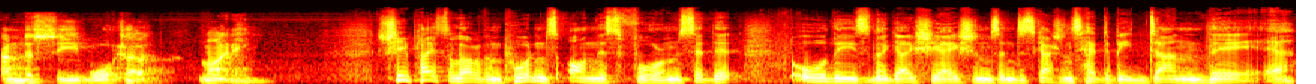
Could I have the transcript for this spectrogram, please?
undersea water mining. She placed a lot of importance on this forum, said that all these negotiations and discussions had to be done there.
